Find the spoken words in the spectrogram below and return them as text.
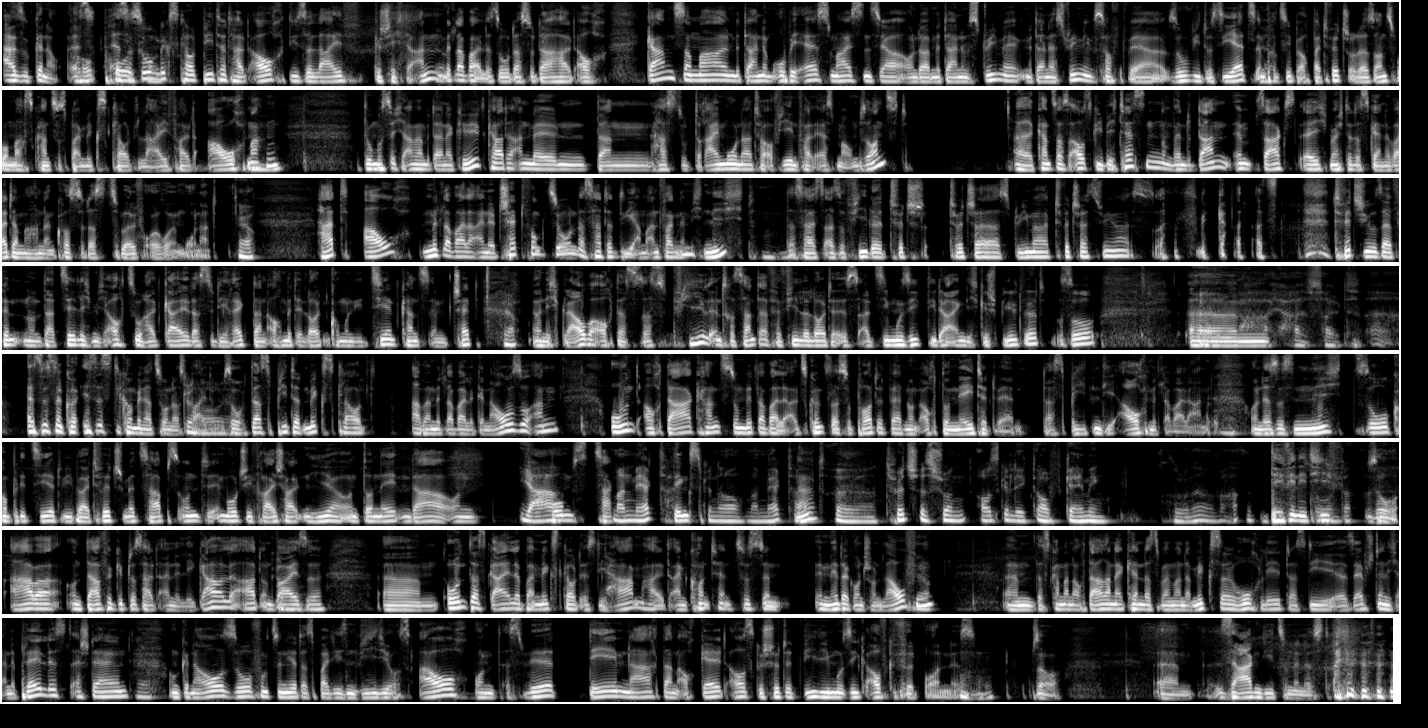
Also genau, es, Pro- es ist so. Mixcloud bietet halt auch diese Live-Geschichte an Ja. mittlerweile, so dass du da halt auch ganz normal mit deinem OBS meistens ja oder mit deinem Streaming, mit deiner Streaming-Software, so wie du es jetzt im Ja. Prinzip auch bei Twitch oder sonst wo machst, kannst du es bei Mixcloud Live halt auch Mhm. machen. Du musst dich einmal mit deiner Kreditkarte anmelden, dann hast du drei Monate auf jeden Fall erstmal umsonst. Äh, kannst das ausgiebig testen und wenn du dann ähm, sagst, äh, ich möchte das gerne weitermachen, dann kostet das 12 Euro im Monat. Ja. Hat auch mittlerweile eine Chat-Funktion, das hatte die am Anfang nämlich nicht. Mhm. Das heißt also viele Twitch, Twitcher, Streamer, Twitcher, Streamer, ist egal, als Twitch-User finden und da zähle ich mich auch zu, halt geil, dass du direkt dann auch mit den Leuten kommunizieren kannst im Chat. Ja. Und ich glaube auch, dass das viel interessanter für viele Leute ist, als die Musik, die da eigentlich gespielt wird. So. Ähm, ja, ja, ist halt. Äh, es ist, eine, es ist die Kombination aus Genau, beidem. ja. So, das bietet Mixcloud aber mittlerweile genauso an. Und auch da kannst du mittlerweile als Künstler supported werden und auch donated werden. Das bieten die auch mittlerweile an. Und das ist nicht so kompliziert wie bei Twitch mit Subs und Emoji freischalten hier und donaten da und ja, Bums, zack, man merkt halt, Dings. genau, man merkt Ne? halt, äh, Twitch ist schon ausgelegt auf Gaming. So, ne? Definitiv So, so. Aber, und dafür gibt es halt eine legale Art und Genau. Weise. Ähm, und das Geile bei Mixcloud ist, die haben halt ein Content-System im Hintergrund schon laufen. Ähm, das kann man auch daran erkennen, dass wenn man da Mixe hochlädt, dass die äh, selbstständig eine Playlist erstellen. Ja. Und genau so funktioniert das bei diesen Videos auch. Und es wird demnach dann auch Geld ausgeschüttet, wie die Musik aufgeführt worden ist. Mhm. So. Ähm, sagen die zumindest.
